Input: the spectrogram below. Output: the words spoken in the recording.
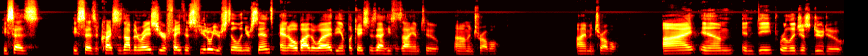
He says, he says, if Christ has not been raised, your faith is futile, you're still in your sins. And oh, by the way, the implication is that he says, I am too, and I'm in trouble. I am in trouble. I am in deep religious doo doo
